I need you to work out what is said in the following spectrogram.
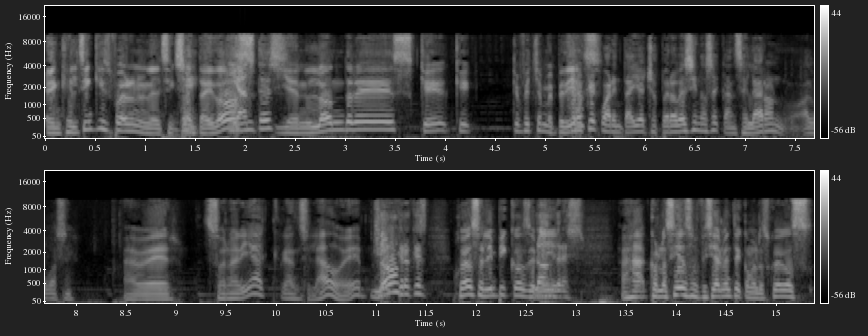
En Helsinki fueron en el 52. y antes- Y en Londres, ¿qué, qué, qué fecha me pedías? Creo que 48, pero ve si no se cancelaron o algo así. A ver, sonaría cancelado, ¿eh? Sí, no, creo que es Juegos Olímpicos de mil- Londres. Ajá, conocidos oficialmente como los Juegos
